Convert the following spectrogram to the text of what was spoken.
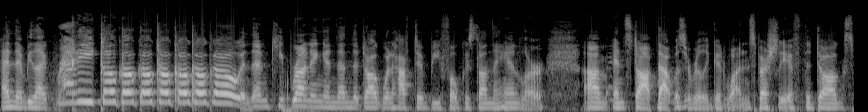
and then be like, ready, go, go, go, go, go, go, go. And then keep running. And then the dog would have to be focused on the handler um, and stop. That was a really good one, especially if the dog's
